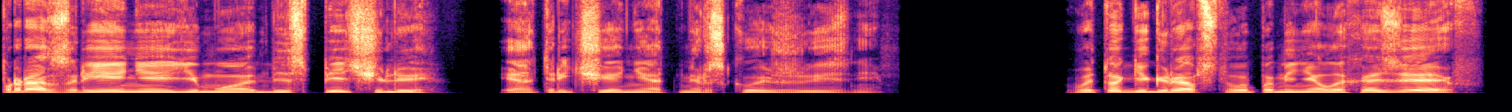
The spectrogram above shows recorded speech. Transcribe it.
прозрение ему обеспечили и отречение от мирской жизни. В итоге графство поменяло хозяев,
